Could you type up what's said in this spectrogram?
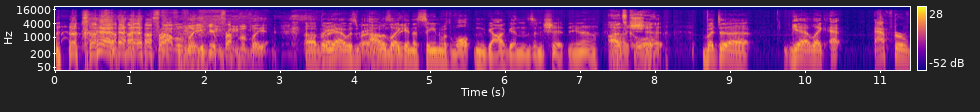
probably. You're probably. Uh, but Right- yeah, I was right I was like money. in a scene with Walton Goggins and shit. You know. Oh, that's Oh, cool. shit. But uh, yeah, like a- after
